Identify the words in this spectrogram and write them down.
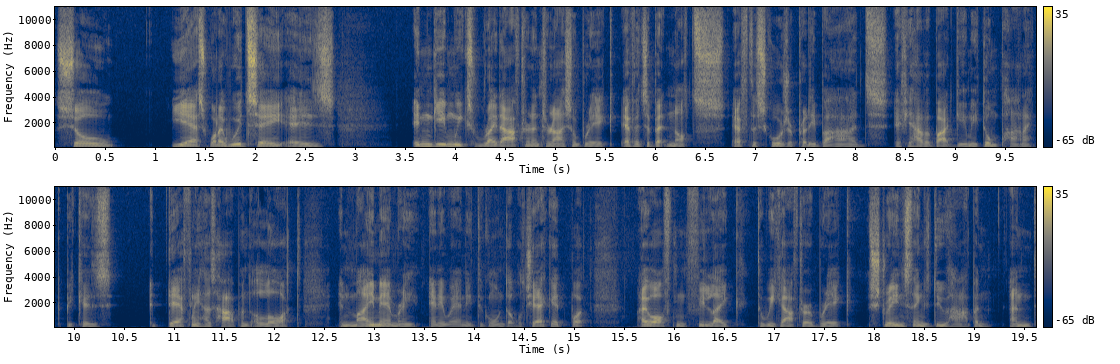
So, yes, what I would say is in game weeks right after an international break, if it's a bit nuts, if the scores are pretty bad, if you have a bad game week, don't panic because it definitely has happened a lot in my memory. Anyway, I need to go and double check it, but I often feel like the week after a break, strange things do happen. And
